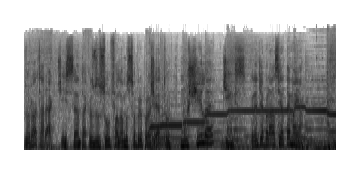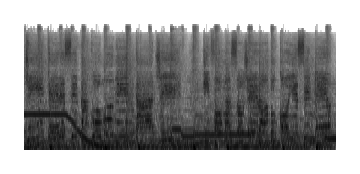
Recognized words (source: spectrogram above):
do Rotaract e Santa Cruz do Sul. Falamos sobre o projeto Mochila Jeans. Grande abraço e até amanhã. Interesse da comunidade, informação gerando conhecimento.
